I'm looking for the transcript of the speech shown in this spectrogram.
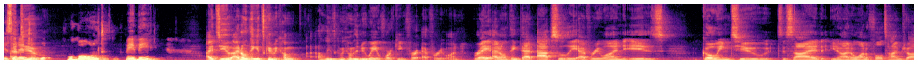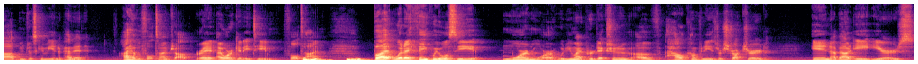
Isn't I it do. too bold? Maybe. I do. I don't think it's going to become. I don't think it's going to become the new way of working for everyone, right? I don't think that absolutely everyone is going to decide, you know, I don't want a full time job. I'm just going to be independent. I have a full time job, right? I work at a team full time. Mm-hmm. Mm-hmm. But what I think we will see more and more would be my prediction of how companies are structured in about eight years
